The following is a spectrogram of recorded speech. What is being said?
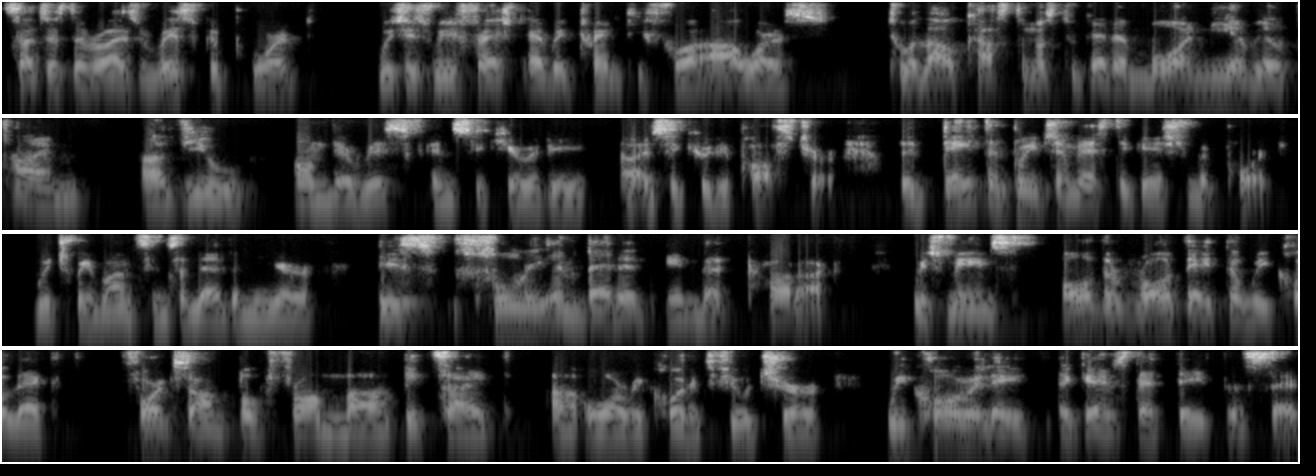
such as the Verizon Risk Report, which is refreshed every 24 hours, to allow customers to get a more near real time uh, view on their risk and security uh, and security posture. The data breach investigation report, which we run since 11 year, is fully embedded in that product, which means all the raw data we collect, for example, from uh, BitSight uh, or Recorded Future, we correlate against that data set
